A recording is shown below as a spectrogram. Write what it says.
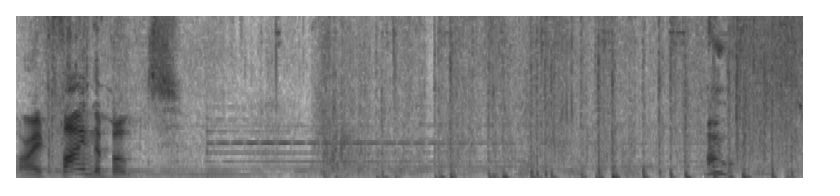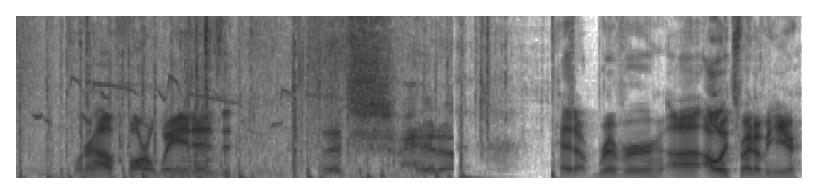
Alright, find the boat. Wonder how far away it is. It Let's head up. head up river. Uh, oh, it's right over here.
